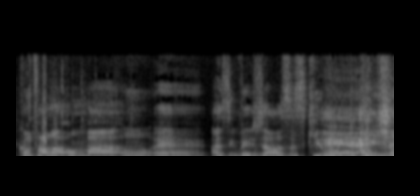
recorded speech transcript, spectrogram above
Como fala uma. um, é, as invejosas que É. lutem, né?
